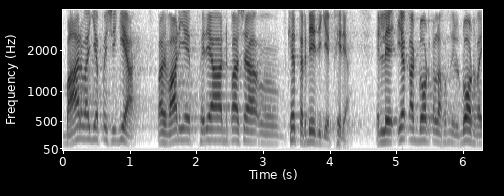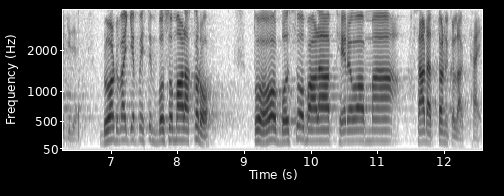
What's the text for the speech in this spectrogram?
બાર વાગ્યા પછી ગયા પાછા વાડીએ ફેર્યા અને પાછા ખેતર બે જગ્યાએ ફેર્યા. એટલે એક આ દોઢ કલાક સમજી દોઢ વાગી જાય. દોઢ વાગ્યા પછી તમે બસો માળા કરો, તો બસો માળા ફેરવામાં સાડા ત્રણ કલાક થાય.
